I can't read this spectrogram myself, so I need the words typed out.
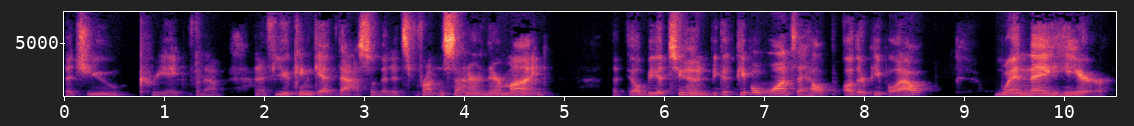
that you create for them? And if you can get that so that it's front and center in their mind, that they'll be attuned because people want to help other people out when they hear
